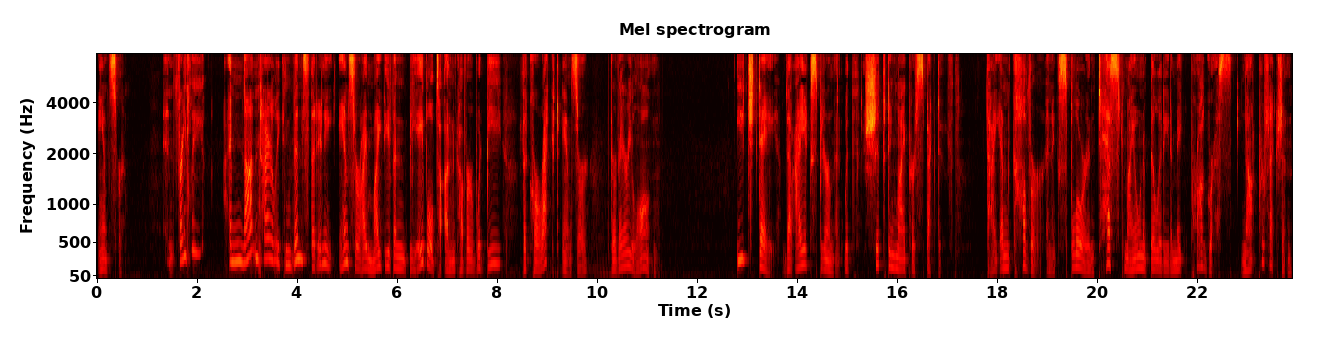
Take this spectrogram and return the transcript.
answer. And frankly, I'm not entirely convinced that any answer I might even be able to uncover would be the correct answer for very long. Each day that I experiment with shifting my perspective, that I uncover and explore and test my own ability to make progress, not perfection,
